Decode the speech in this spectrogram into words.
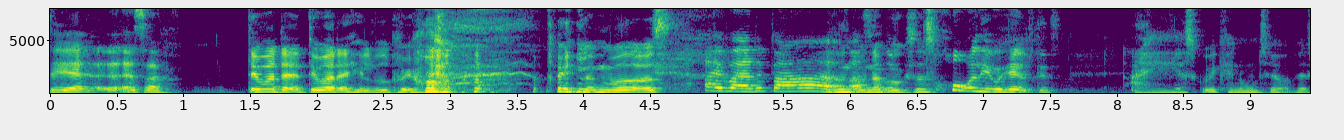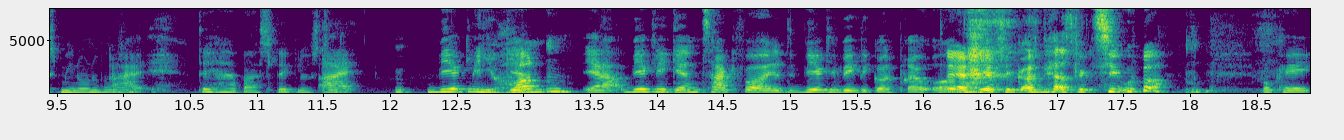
Det er, altså, det var da, det var da helvede på jorden. på en eller anden måde også. Ej, hvor er det bare Uden også underbukser. utrolig uheldigt. Ej, jeg skulle ikke have nogen til at vaske mine underbukser. Ej, Det har jeg bare slet ikke lyst til. ej. Virkelig I igen. hånden? Ja, virkelig igen. Tak for et virkelig, virkelig godt brev og Ja. ja. virkelig godt perspektiv. okay,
